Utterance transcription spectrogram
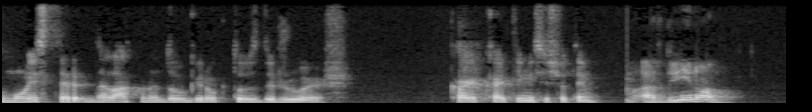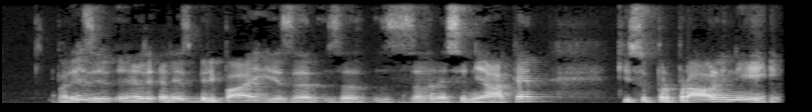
mojster, da lahko na dolgi rok to vzdržuješ. Kaj, kaj ti misliš o tem? Arduino, res, res Bripaj je za, za, za nesenjake. ki so pripravljeni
